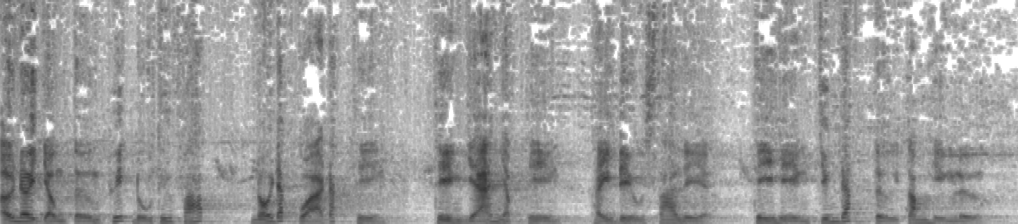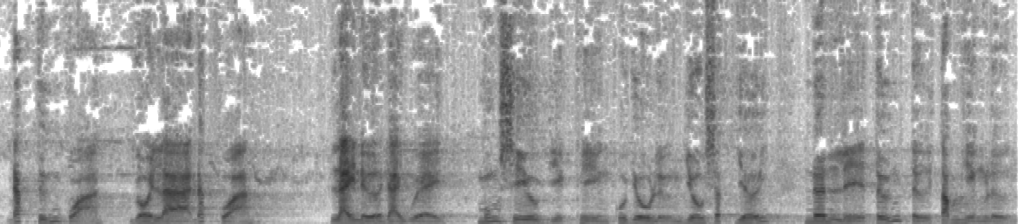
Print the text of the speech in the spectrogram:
ở nơi vọng tưởng thuyết đủ thứ pháp, nói đắc quả đắc thiền, thiền giả nhập thiền, thảy đều xa lìa, thị hiện chứng đắc tự tâm hiện lượng, đắc tướng quả, gọi là đắc quả. Lại nữa Đại Huệ, muốn siêu diệt thiền của vô lượng vô sắc giới nên lìa tướng tự tâm hiện lượng.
